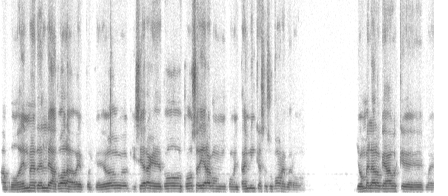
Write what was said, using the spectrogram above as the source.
a poder meterle a toda la vez, porque yo quisiera que todo, todo se diera con, con el timing que se supone, pero yo en verdad lo que hago es que pues,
